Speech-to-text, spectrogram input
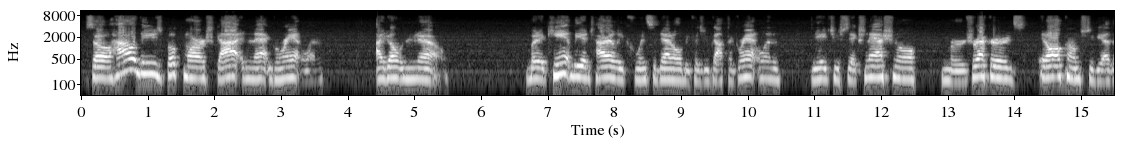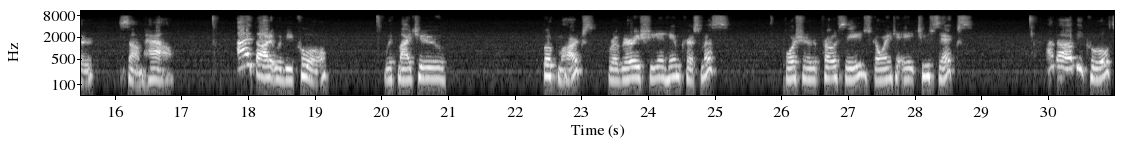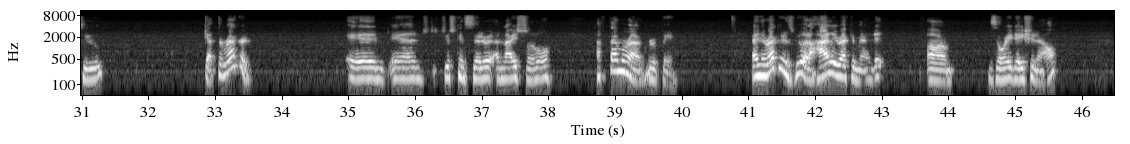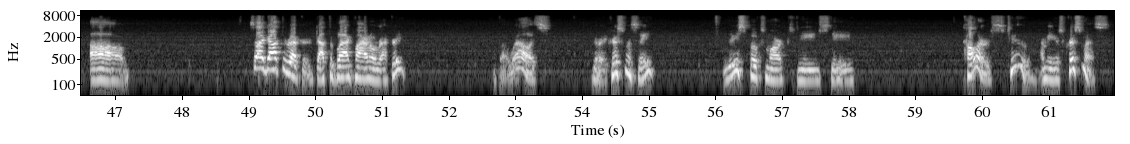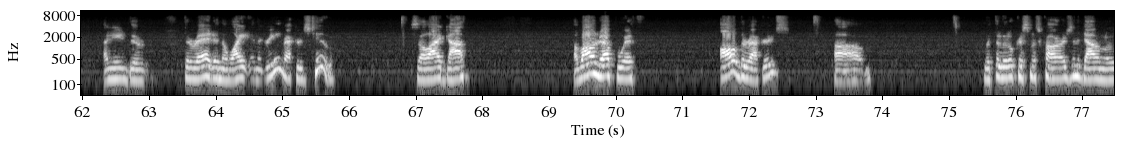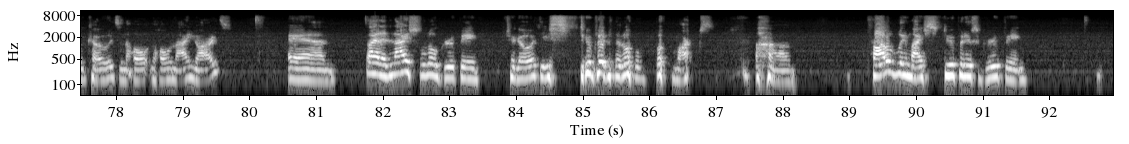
So how these bookmarks got in that Grantland, I don't know. But it can't be entirely coincidental because you've got the Grantland, the 826 National, Merge Records. It all comes together somehow. I thought it would be cool with my two bookmarks for a very she and him Christmas. Portion of the proceeds going to 826 I thought it'd be cool to get the record and and just consider it a nice little ephemera grouping. And the record is good. I highly recommend it. Um, Zooey Deschanel. Um, so I got the record, got the black vinyl record. I thought, well, it's very Christmassy. These bookmarks needs the colors too. I mean, it's Christmas. I need the the red and the white and the green records too. So I got, I wound up with all of the records, um, with the little Christmas cards and the download codes and the whole the whole nine yards. And so I had a nice little grouping to go with these stupid little bookmarks. Um, probably my stupidest grouping,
